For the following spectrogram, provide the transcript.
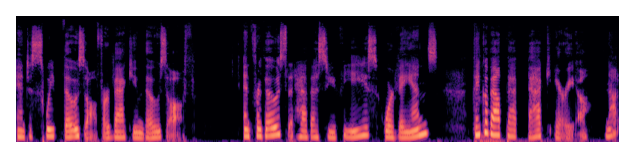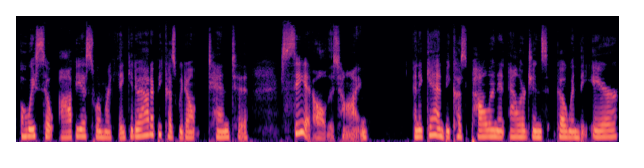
and to sweep those off or vacuum those off. And for those that have SUVs or vans, think about that back area. Not always so obvious when we're thinking about it because we don't tend to see it all the time. And again, because pollen and allergens go in the air,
